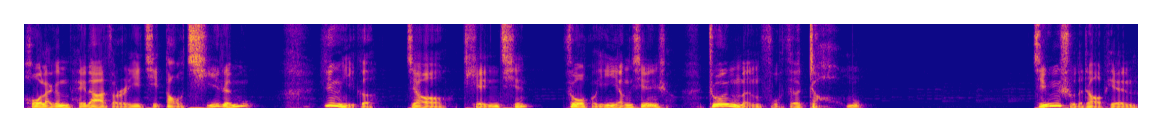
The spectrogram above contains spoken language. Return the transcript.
后来跟裴大嘴儿一起盗奇人墓。另一个叫田谦，做过阴阳先生，专门负责找墓。警署的照片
